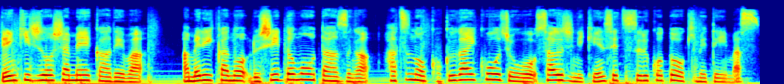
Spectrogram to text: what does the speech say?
電気自動車メーカーではアメリカのルシッドモーターズが初の国外工場をサウジに建設することを決めています。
